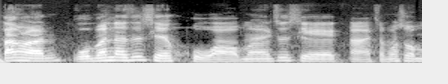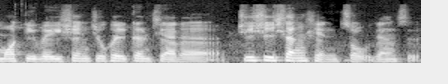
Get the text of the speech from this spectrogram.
当然我们的这些火啊，我们这些啊，怎么说，motivation 就会更加的继续向前走这样子。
